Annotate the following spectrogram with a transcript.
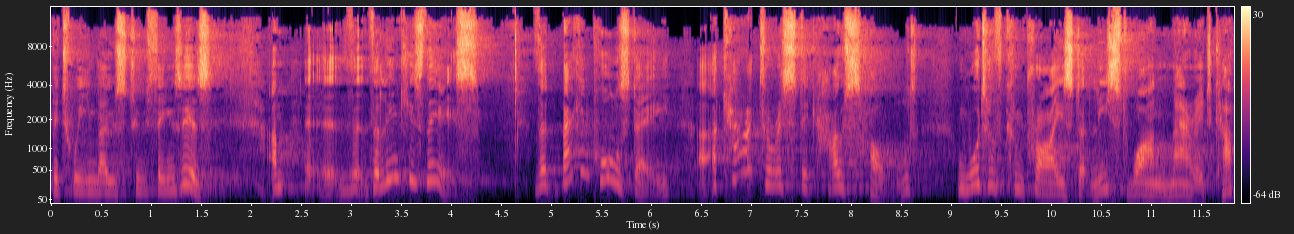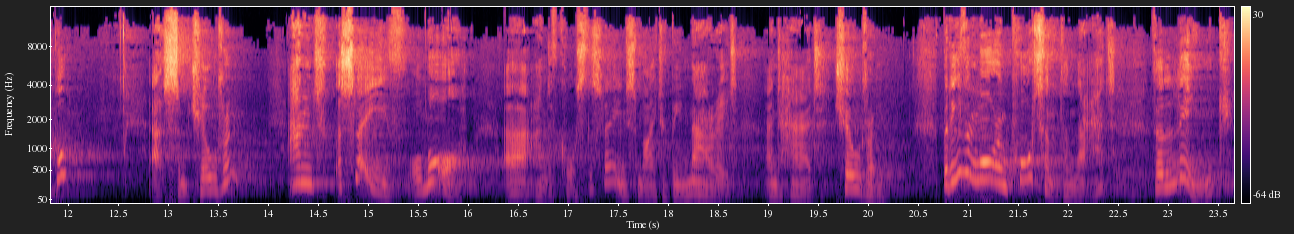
between those two things is. Um, the, the link is this that back in Paul's day, a characteristic household would have comprised at least one married couple, uh, some children, and a slave or more. Uh, and of course, the slaves might have been married and had children. But even more important than that, the link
